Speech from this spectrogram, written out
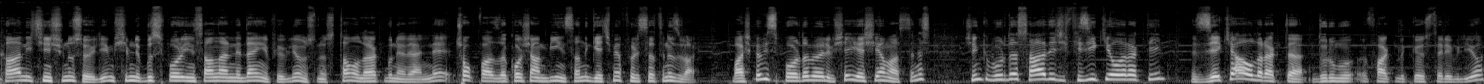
Kaan için şunu söyleyeyim. Şimdi bu sporu insanlar neden yapıyor biliyor musunuz? Tam olarak bu nedenle çok fazla koşan bir insanı geçme fırsatınız var. Başka bir sporda böyle bir şey yaşayamazsınız. Çünkü burada sadece fiziki olarak değil, zeka olarak da durumu farklılık gösterebiliyor.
